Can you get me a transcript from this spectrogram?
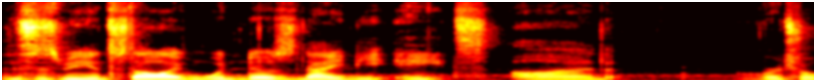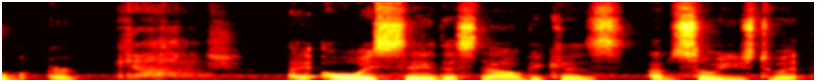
this is me installing Windows 98 on virtual or gosh I always say this now because I'm so used to it.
